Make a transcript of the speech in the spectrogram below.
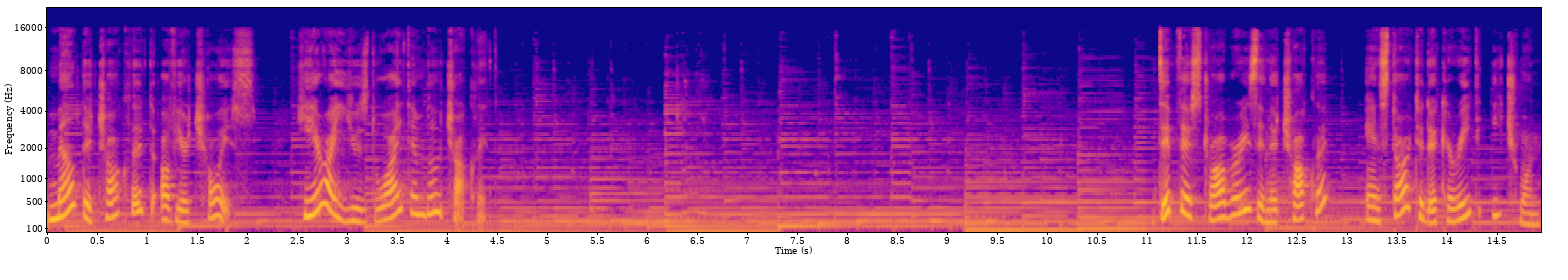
Melt the chocolate of your choice. Here I used white and blue chocolate. Dip the strawberries in the chocolate and start to decorate each one.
